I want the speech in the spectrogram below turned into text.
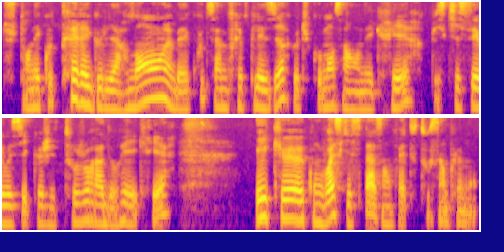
tu t'en écoutes très régulièrement. Et eh ben écoute, ça me ferait plaisir que tu commences à en écrire, puisqu'il sait aussi que j'ai toujours adoré écrire et que qu'on voit ce qui se passe en fait, tout simplement.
